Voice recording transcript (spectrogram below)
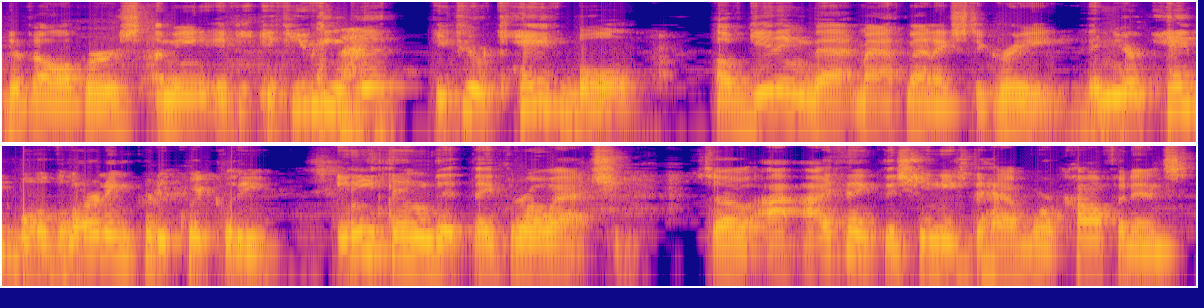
developers, I mean, if if you can get if you're capable of getting that mathematics degree, then you're capable of learning pretty quickly anything that they throw at you. So I, I think that she needs to have more confidence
